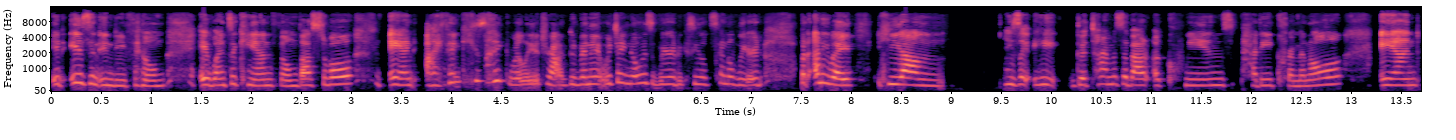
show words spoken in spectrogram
it is an indie film. It went to Cannes Film Festival, and I think he's like really attractive in it, which I know is weird because he looks kind of weird. But anyway, he um he's like he good time is about a queen's petty criminal and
